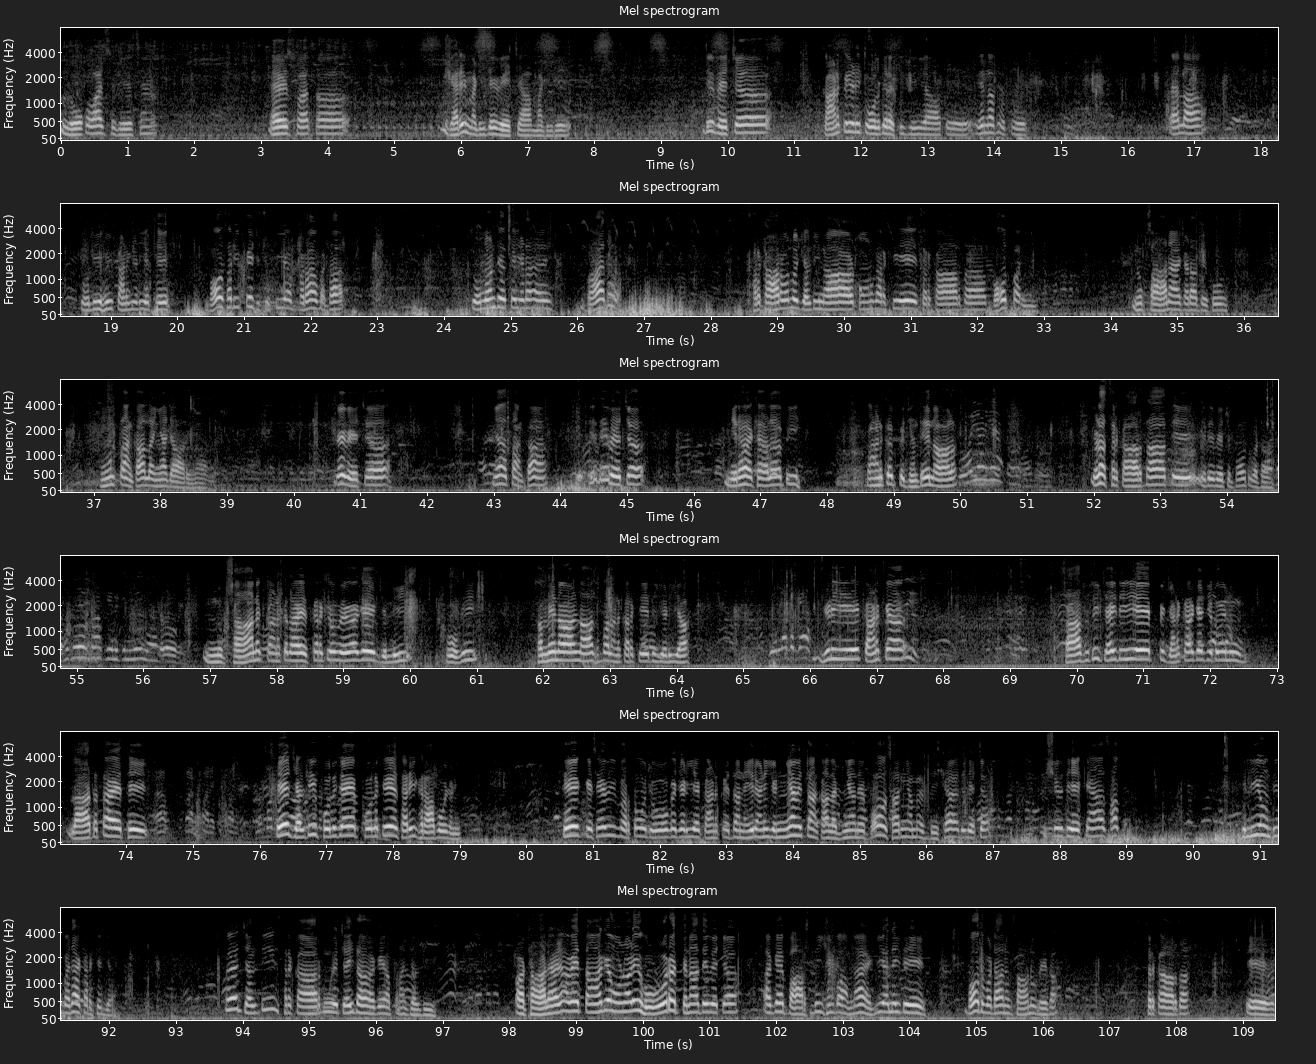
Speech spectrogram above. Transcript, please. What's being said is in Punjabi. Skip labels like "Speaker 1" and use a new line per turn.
ਲੋਕਵਾਦ ਸੁਖਦੇਵ ਸਿੰਘ ਇਸ ਵਕਤ ਗਹਿਰੀ ਮੰਡੀ ਦੇ ਵਿੱਚ ਆ, ਮੰਡੀ ਦੇ। ਦੇ ਵਿੱਚ ਕਣਕ ਜਿਹੜੀ ਤੋਲ ਕੇ ਰੱਖੀ ਗਈ ਆ ਤੇ ਇਹਨਾਂ ਦੇ ਉੱਤੇ ਪਹਿਲਾਂ ਤੋਲੀ ਹੋਈ ਕਣਕ ਜਿਹੜੀ ਇੱਥੇ ਬਹੁਤ ਸਾਰੀ ਭਿੱਜ ਚੁੱਕੀ ਆ, ਬੜਾ ਵੱਡਾ। ਤੋਲਣ ਦੇ ਉੱਤੇ ਜਿਹੜਾ ਹੈ ਬਾਅਦ ਸਰਕਾਰ ਵੱਲੋਂ ਜਲਦੀ ਨਾ ਉਠਾਉਣ ਕਰਕੇ ਸਰਕਾਰ ਦਾ ਬਹੁਤ ਭਾਰੀ ਨੁਕਸਾਨ ਆ ਜਿਹੜਾ ਦੇਖੋ, ਹੁਣ ਧਾਂਕਾਂ ਲਾਈਆਂ ਜਾ ਰਹੀਆਂ ਦੇ ਵਿੱਚ ਇਹ ਧਾਂਕਾਂ ਇਹਦੇ ਵਿੱਚ ਮੇਰਾ ਖਿਆਲ ਹੈ ਵੀ ਕਣਕ ਭਿੱਜਣ ਦੇ ਨਾਲ ਜਿਹੜਾ ਸਰਕਾਰ ਦਾ ਤੇ ਇਹਦੇ ਵਿੱਚ ਬਹੁਤ ਵੱਡਾ ਨੁਕਸਾਨ ਕਣਕ ਦਾ, ਇਸ ਕਰਕੇ ਹੋਵੇਗਾ ਕਿ ਗਿੱਲੀ ਹੋ ਗਈ। ਸਮੇਂ ਨਾਲ ਨਾ ਸੰਭਾਲਣ ਕਰਕੇ ਇਹਦੀ ਜਿਹੜੀ ਆ, ਜਿਹੜੀ ਇਹ ਕਣਕ ਆ, ਸਾਫ਼ ਸੁਥਰੀ ਚਾਹੀਦੀ ਸੀ, ਇਹ ਭਿੱਜਣ ਕਰਕੇ ਜਦੋਂ ਇਹਨੂੰ ਲਾ ਦਿੱਤਾ ਇੱਥੇ, ਤੇ ਜਲਦੀ ਫੁੱਲ ਜਾਏ, ਫੁੱਲ ਕੇ ਸਾਰੀ ਖਰਾਬ ਹੋ ਜਾਣੀ। ਤੇ ਕਿਸੇ ਵੀ ਵਰਤੋਂ ਯੋਗ ਜਿਹੜੀ ਹੈ ਕਣਕ ਇਦਾਂ ਨਹੀਂ ਰਹਿਣੀ, ਜਿੰਨੀਆਂ ਵੀ ਧਾਕਾਂ ਲੱਗੀਆਂ ਨੇ, ਬਹੁਤ ਸਾਰੀਆਂ ਮੈਂ ਦੇਖਿਆ ਇਹਦੇ ਵਿੱਚ। ਪਿੱਛੇ ਵੀ ਦੇਖ ਕੇ ਆ ਸਭ ਦਿੱਲੀ ਹੋਣ ਦੀ ਵਜ੍ਹਾ ਕਰਕੇ ਗਿਆ ਤੇ ਜਲਦੀ ਸਰਕਾਰ ਨੂੰ ਇਹ ਚਾਹੀਦਾ ਕਿ ਆਪਣਾ ਜਲਦੀ ਉਠਾ ਲਿਆ ਜਾਵੇ, ਤਾਂ ਕਿ ਆਉਣ ਵਾਲੇ ਹੋਰ ਦਿਨਾਂ ਦੇ ਵਿੱਚ ਅੱਗੇ ਬਾਰਿਸ਼ ਦੀ ਸੰਭਾਵਨਾ ਹੈਗੀ ਆ, ਨਹੀਂ ਤੇ ਬਹੁਤ ਵੱਡਾ ਨੁਕਸਾਨ ਹੋਵੇਗਾ ਸਰਕਾਰ ਦਾ। ਤੇ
